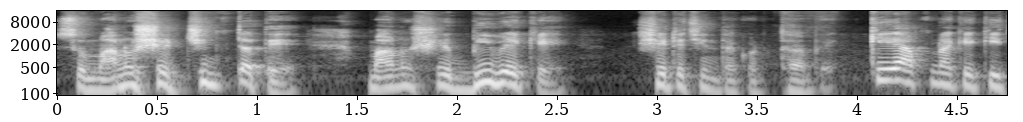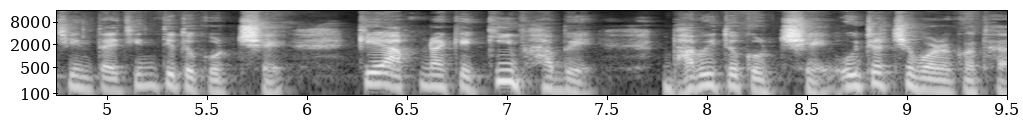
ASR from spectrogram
সো মানুষের চিন্তাতে, মানুষের বিবেকে সেটা চিন্তা করতে হবে। কে আপনাকে কি চিন্তায় চিন্তিত করছে? কে আপনাকে কীভাবে ভাবিত করছে? ওইটার চেয়ে বড় কথা,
